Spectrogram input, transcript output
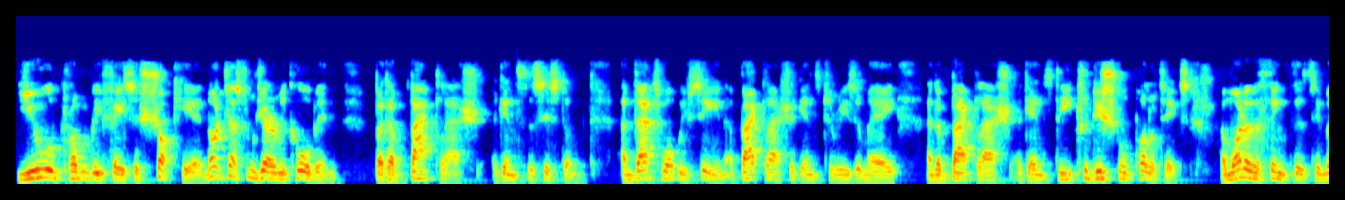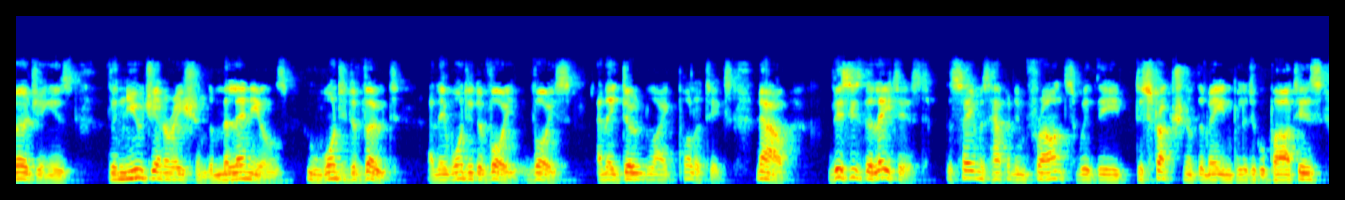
You will probably face a shock here, not just from Jeremy Corbyn, but a backlash against the system. And that's what we've seen a backlash against Theresa May and a backlash against the traditional politics. And one of the things that's emerging is the new generation, the millennials who wanted to vote and they wanted a vo- voice and they don't like politics. Now, this is the latest. The same has happened in France with the destruction of the main political parties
